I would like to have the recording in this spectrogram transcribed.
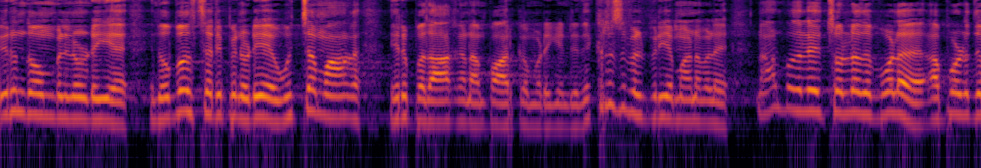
விருந்தோம்பலினுடைய இந்த உபசரிப்பினுடைய உச்சமாக இருப்பதாக நாம் பார்க்க முடிகின்றது. கிறிஸ்துவல் பிரியமானவளே நான் முதலில் சொல்வது போல அப்பொழுது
